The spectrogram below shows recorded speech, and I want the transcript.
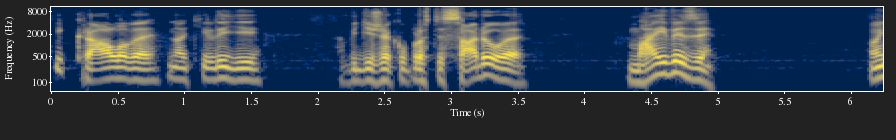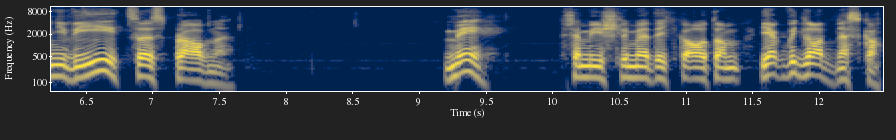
ti králové, no ti lidi, a vidíš jako prostě sádové, mají vizi. Oni ví, co je správné. My přemýšlíme teďka o tom, jak vydělat dneska.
